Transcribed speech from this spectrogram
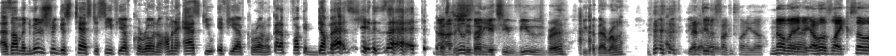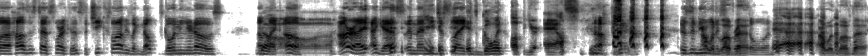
as I'm administering this test to see if you have corona, I'm gonna ask you if you have corona. What kind of fucking dumbass shit is that? Nah, That's he the was shit funny. that gets you views, bruh. You got that Rona? That dude is fucking funny though. No, but Yeah. I was like, "So uh, how's this test work? Is this the cheek swab?" He's like, "Nope, it's going in your nose." I'm like, "Oh, all right, I guess." And then he just like, it's going up your ass. you know, there's a new I one. would It's a love that. rectal one. I would love that.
